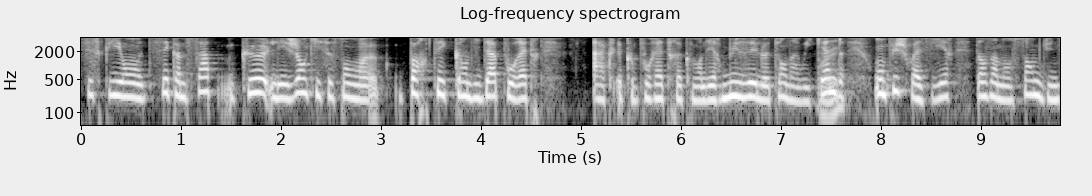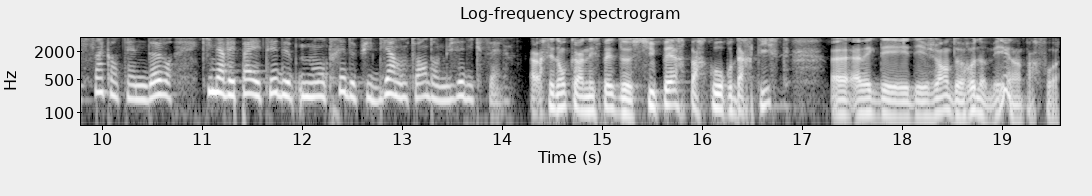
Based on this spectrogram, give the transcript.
C'est comme ça que les gens qui se sont euh, portés candidats pour être que pour être, comment dire, musée le temps d'un week-end, ont pu choisir dans un ensemble d'une cinquantaine d'œuvres qui n'avaient pas été montrées depuis bien longtemps dans le musée d'Ixelles. Alors c'est donc un espèce de super parcours d'artiste euh, avec des, des, gens de renommée hein, parfois.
